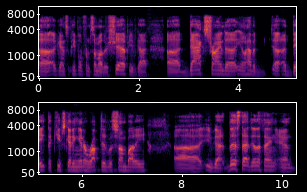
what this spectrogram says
Uh, against people from some other ship, you've got uh, Dax trying to, you know, have a, a date that keeps getting interrupted with somebody. Uh, you've got this, that, the other thing, and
